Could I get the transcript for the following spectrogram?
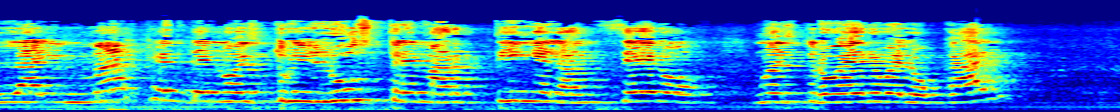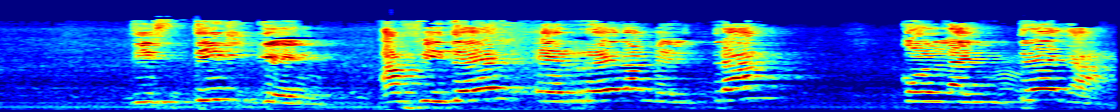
la imagen de nuestro ilustre Martín el Lancero, nuestro héroe local, distinguen a Fidel Herrera Meltrán con la entrega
